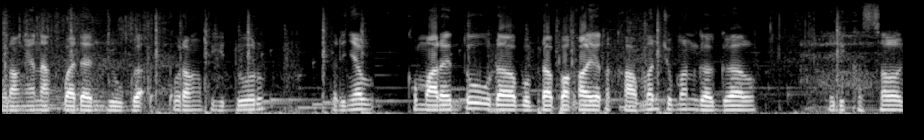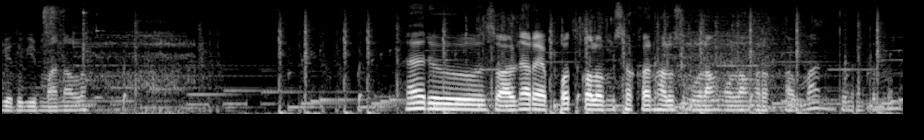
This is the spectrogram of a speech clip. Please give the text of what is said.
kurang enak badan juga, kurang tidur. Tadinya kemarin tuh udah beberapa kali rekaman cuman gagal. Jadi kesel gitu gimana lah. Aduh, soalnya repot kalau misalkan harus ngulang-ngulang rekaman, teman-teman.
